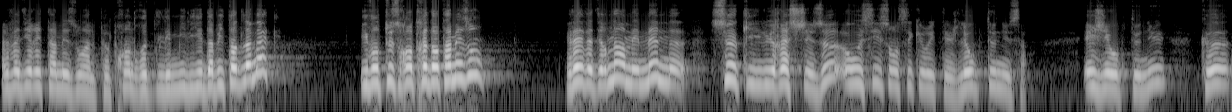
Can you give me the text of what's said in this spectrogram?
Elle va dire, et ta maison, elle peut prendre les milliers d'habitants de la Mecque ils vont tous rentrer dans ta maison. Et là, il va dire, non, mais même ceux qui lui restent chez eux, eux aussi sont en sécurité. Je l'ai obtenu ça. Et j'ai obtenu que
